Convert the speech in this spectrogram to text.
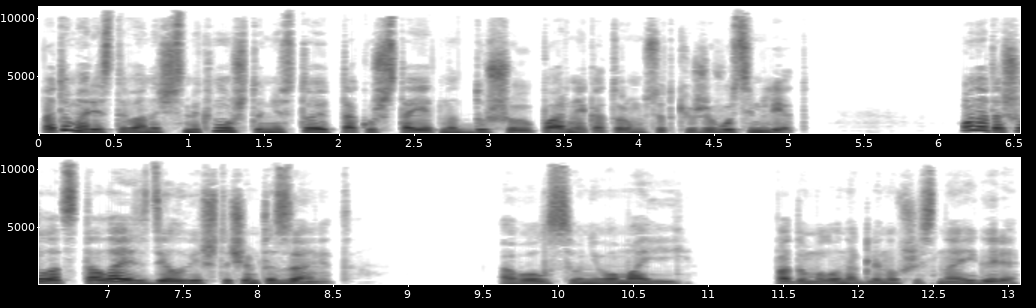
Потом Арест Иванович смекнул, что не стоит так уж стоять над душой у парня, которому все-таки уже восемь лет. Он отошел от стола и сделал вид, что чем-то занят. А волосы у него мои. — подумал он, оглянувшись на Игоря,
